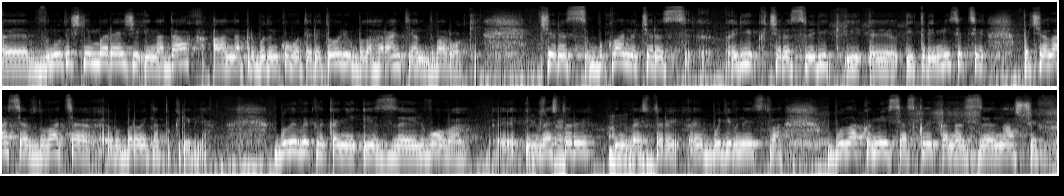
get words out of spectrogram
е, внутрішній мережі і на дах, а на прибудинкову територію була гарантія 2 роки. Через буквально через рік, через рік і, е, і три місяці почалася здуватися рубероїдна покрівля. Були викликані із Львова е, інвестори, інвестори е, будівництва. Була комісія скликана з наших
